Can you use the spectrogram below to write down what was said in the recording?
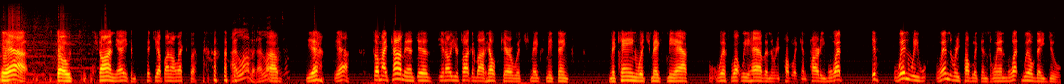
Yeah. So, Sean, yeah, you can pick you up on Alexa. I love it. I love Um, it. Yeah, yeah. So my comment is, you know, you're talking about health care, which makes me think McCain, which makes me ask, with what we have in the Republican Party, what if when we when the Republicans win, what will they do?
